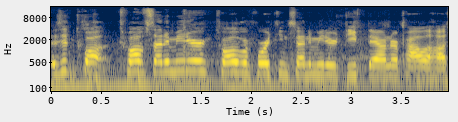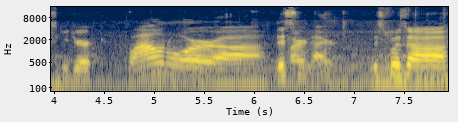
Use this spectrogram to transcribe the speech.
is it 12, 12 centimeter? 12 or 14 centimeter deep down Rapala Husky jerk. Clown or uh, This fire tiger? This was uh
